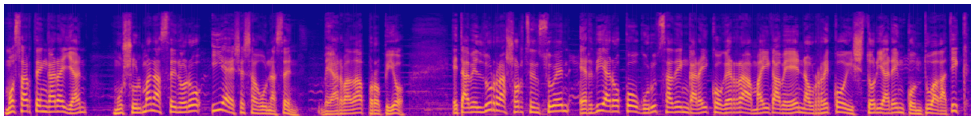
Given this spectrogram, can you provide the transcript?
Mozarten garaian, musulmana zen oro ia ez ezaguna zen, behar bada propio. Eta beldurra sortzen zuen erdiaroko gurutza den garaiko gerra amaigabeen aurreko historiaren kontuagatik.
